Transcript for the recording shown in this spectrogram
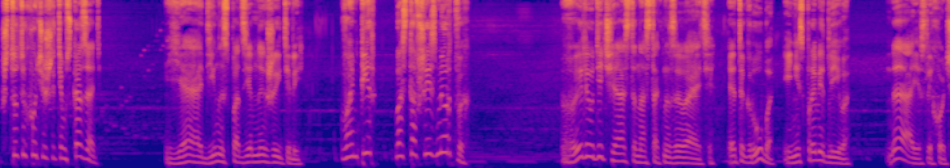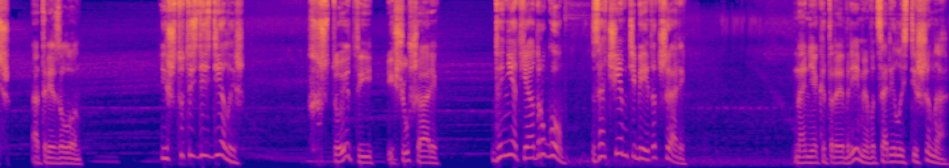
«Что ты хочешь этим сказать?» «Я один из подземных жителей». «Вампир, восставший из мертвых?» «Вы, люди, часто нас так называете. Это грубо и несправедливо. Да, если хочешь», — отрезал он. «И что ты здесь делаешь?» «Что и ты. Ищу шарик». «Да нет, я о другом. Зачем тебе этот шарик?» На некоторое время воцарилась тишина.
